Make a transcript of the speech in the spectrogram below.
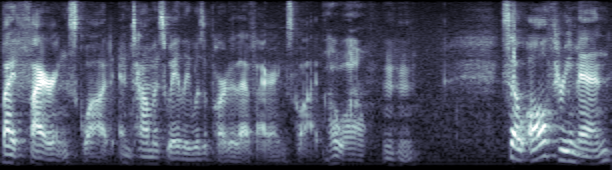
by firing squad. And Thomas Whaley was a part of that firing squad. Oh, wow. Mm-hmm. So all three men,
